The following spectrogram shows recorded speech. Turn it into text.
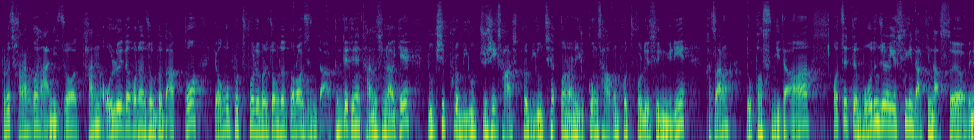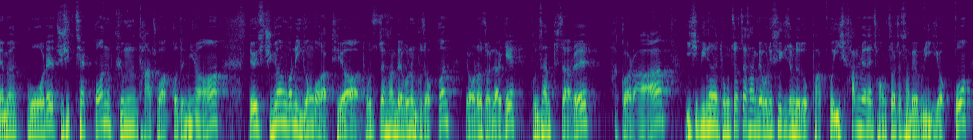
별로 잘한 건 아니죠. 단 올리더보다는 좀 더 낮고 연구 포트폴리오보다 좀 더 떨어진다. 근데 그냥 단순하게 60% 미국 주식, 40% 미국 채권 하는 6040 포트폴리오 수익률이 가장 높았습니다. 어쨌든 모든 전략이 수익이 낮긴 났어요. 왜냐면 5월에 주식, 채권, 금 다 좋았거든요. 여기서 중요한 거는 이건 것 같아요. 도수자산 배분은 무조건 여러 전략에 분산 투자를 하거라. 22년에 동적 자산 배분이 수익이 좀 더 높았고 23년에 정적 자산 배분이 이겼고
